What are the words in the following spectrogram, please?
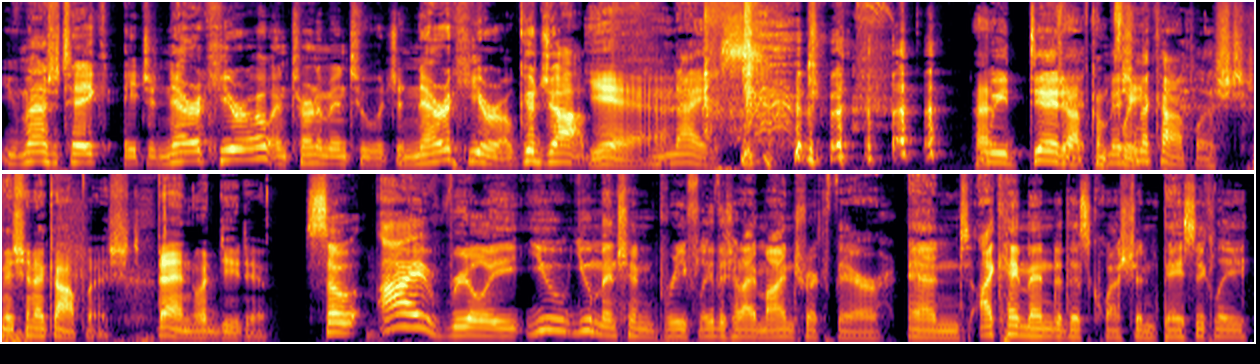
You've managed to take a generic hero and turn him into a generic hero. Good job. Yeah, Nice. We did job it. complete. Mission accomplished. mission accomplished. Ben, what do you do? So I really you you mentioned briefly the Jedi mind trick there, and I came into this question basically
